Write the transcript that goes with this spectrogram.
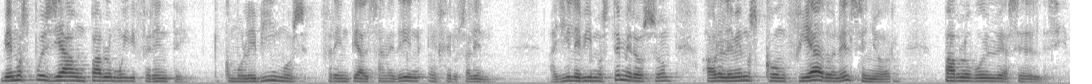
Vemos pues ya a un Pablo muy diferente, como le vimos frente al Sanedrín en Jerusalén. Allí le vimos temeroso, ahora le vemos confiado en el Señor, Pablo vuelve a ser el de siempre.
